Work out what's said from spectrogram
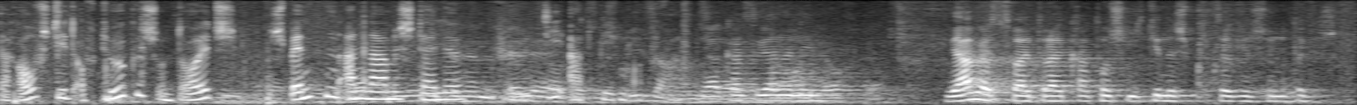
Darauf steht auf Türkisch und Deutsch Spendenannahmestelle für die Erdbebenopfer. Ja, kannst du gerne nehmen. Wir haben jetzt zwei, drei Kartonchen mit Kinderspielzeug schon untergeschrieben.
